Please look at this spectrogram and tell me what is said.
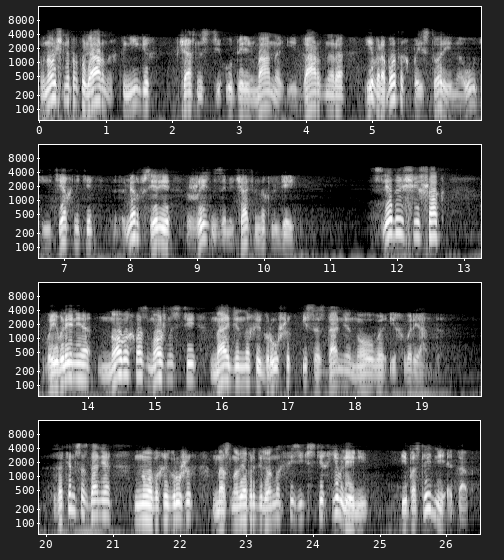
в научно-популярных книгах, в частности у Перельмана и Гарднера, и в работах по истории науки и техники, например, в серии «Жизнь замечательных людей». Следующий шаг – выявление новых возможностей найденных игрушек и создание нового их варианта. Затем создание новых игрушек на основе определенных физических явлений. И последний этап –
